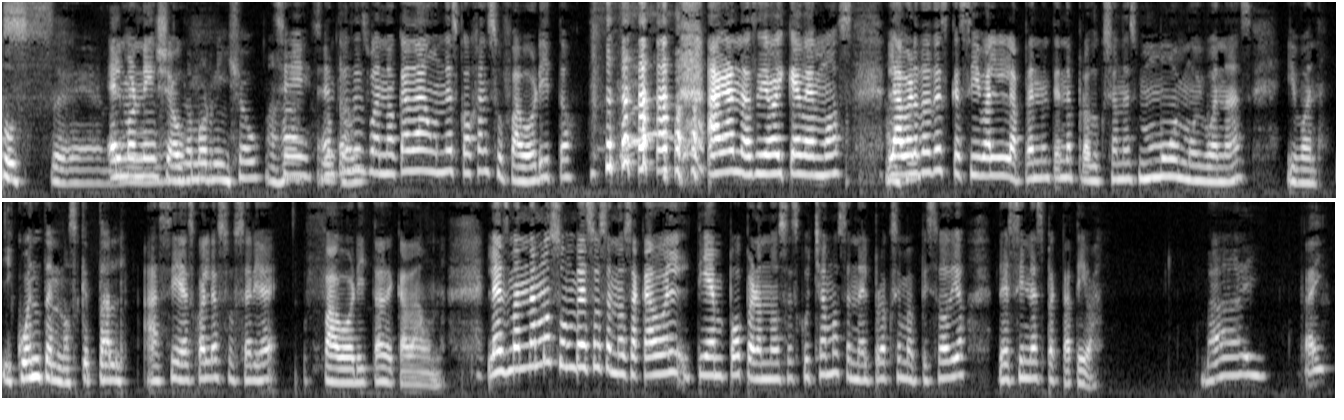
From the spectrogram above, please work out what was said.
pues eh, el Morning Show. El Morning Show. sí, entonces bueno, cada uno escojan su favorito. Hagan así hoy que vemos. La verdad es que sí vale la pena, tiene producciones muy muy buenas y bueno. Y cuéntenos qué tal. Así es, cuál es su serie favorita de cada una. Les mandamos un beso, se nos acabó el tiempo, pero nos escuchamos en el próximo episodio de Cine Expectativa. Bye. Bye.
